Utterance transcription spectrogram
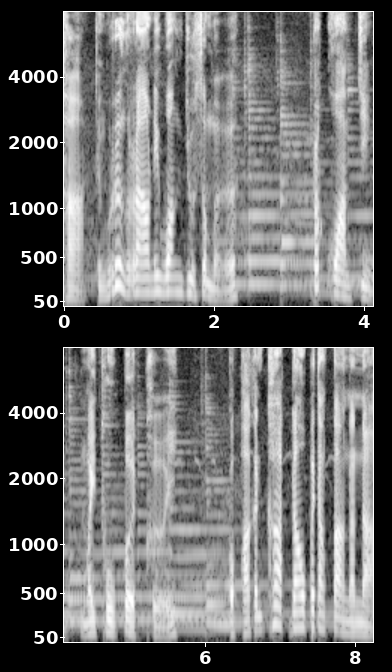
ทาถึงเรื่องราวในวังอยู่เสมอ เพราะความจริงไม่ถูกเปิดเผย ก็พากันคาดเดาไปต่างๆ นานา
